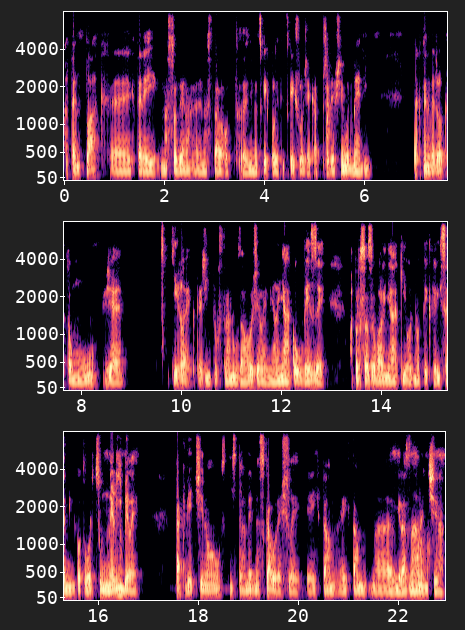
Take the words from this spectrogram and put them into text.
A ten tlak, e, který masově nastal od německých politických složek a především od médií, tak ten vedl k tomu, že tihle, kteří tu stranu založili, měli nějakou vizi a prosazovali nějaké hodnoty, které se mým kotvorcům nelíbily, tak většinou z té strany dneska odešli. Je jich tam, je jich tam e, výrazná menšina.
